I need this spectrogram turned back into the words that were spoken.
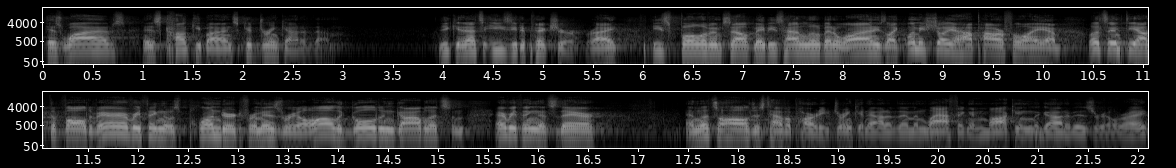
his wives, and his concubines could drink out of them. Can, that's easy to picture, right? He's full of himself. Maybe he's had a little bit of wine. He's like, let me show you how powerful I am. Let's empty out the vault of everything that was plundered from Israel, all the golden goblets and everything that's there. And let's all just have a party, drinking out of them and laughing and mocking the God of Israel, right?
